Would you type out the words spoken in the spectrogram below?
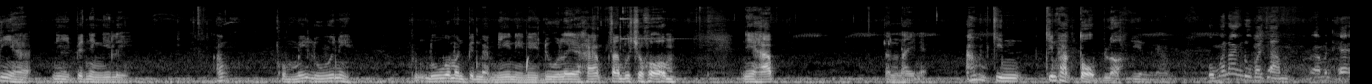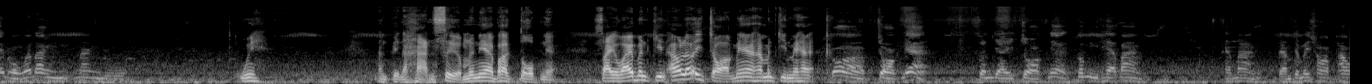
นี่ฮะ นี่เป็นอย่างนี้เลย เอ้าผมไม่รู้นี่เพิ่งรู้ว่ามันเป็นแบบนี้นี่นี่ดูเลยนะครับท่านผู้ชม นี่ครับ อะไรเนี่ยอ้าวมันกินกินผักตบเหรอกินครับ ผมก็นั่งดูประจำเวลามันแทะผมก็นั่งนั่งดู อุ้ยมันเป็นอาหารเสริมแล้วเนี่ยผักตบเนี่ย ใส่ไว้มันกินเอาแล้วไอ้จอกเนี่ยครับมันกินไหมฮะ ก็จอกเนี่ย ส่วนใหญ่จอกเนี่ยก็มีแทะบ้าง แทะบ้าง แต่มันจะไม่ชอบเท่า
